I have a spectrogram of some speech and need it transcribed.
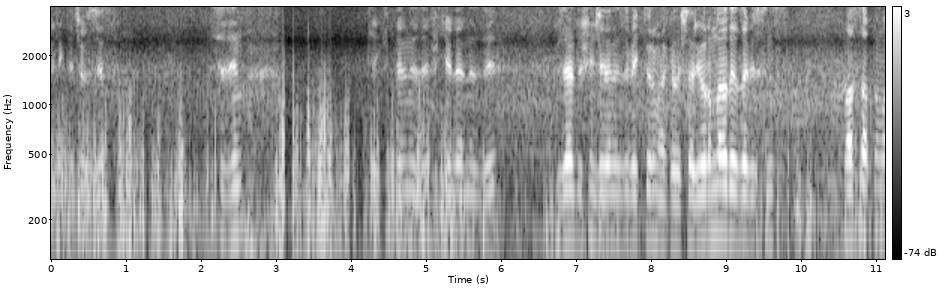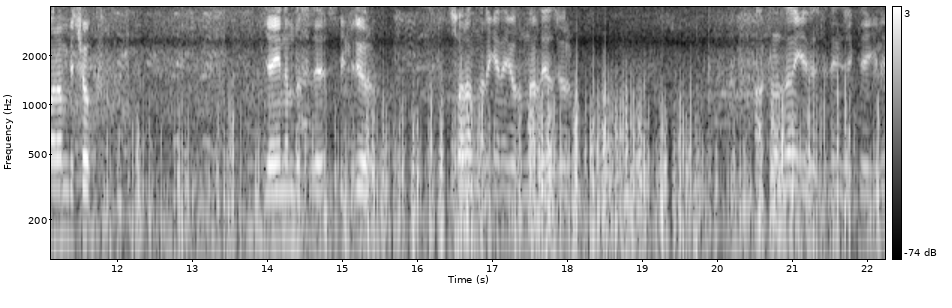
birlikte çözeceğiz. Sizin tekliflerinizi, fikirlerinizi, güzel düşüncelerinizi bekliyorum arkadaşlar. Yorumlara da yazabilirsiniz. WhatsApp numaramı birçok yayınımda size bildiriyorum. Soranları gene yorumlarda yazıyorum. Ne gelirse denizcilikle ilgili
